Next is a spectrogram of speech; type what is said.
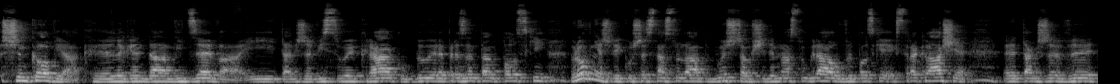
Szymkowiak, y, legenda Widzewa i także Wisły Kraków, były reprezentant Polski, również w wieku 16 lat błyszczał, 17 grał w polskiej ekstraklasie, także w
